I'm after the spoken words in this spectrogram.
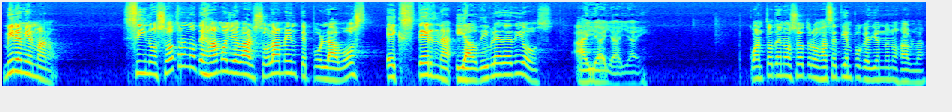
Mire mi hermano, si nosotros nos dejamos llevar solamente por la voz externa y audible de Dios, ay, ay, ay, ay. ¿Cuántos de nosotros hace tiempo que Dios no nos habla?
